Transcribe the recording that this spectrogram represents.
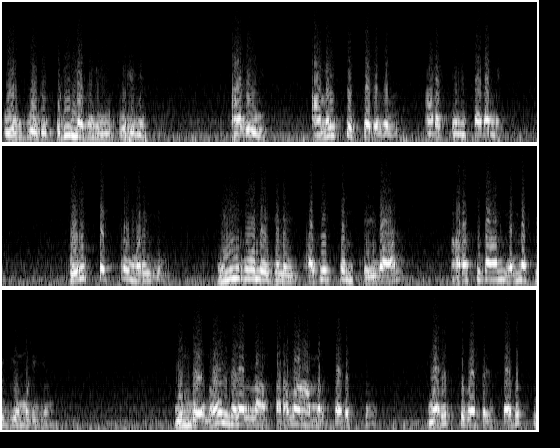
ஒவ்வொரு குடிமகனின் உரிமை. அதை அமைத்து தருதல் அரசின் கடமை. பொறுப்பற்ற முறையில் நீர்நிலைகளை அசுத்தம் செய்தால் அரசுதான் என்ன செய்ய முடியும்? இந்த நோய்களெல்லாம் பரவாமல் தடுத்து மருத்துவர்கள் தடுப்பு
